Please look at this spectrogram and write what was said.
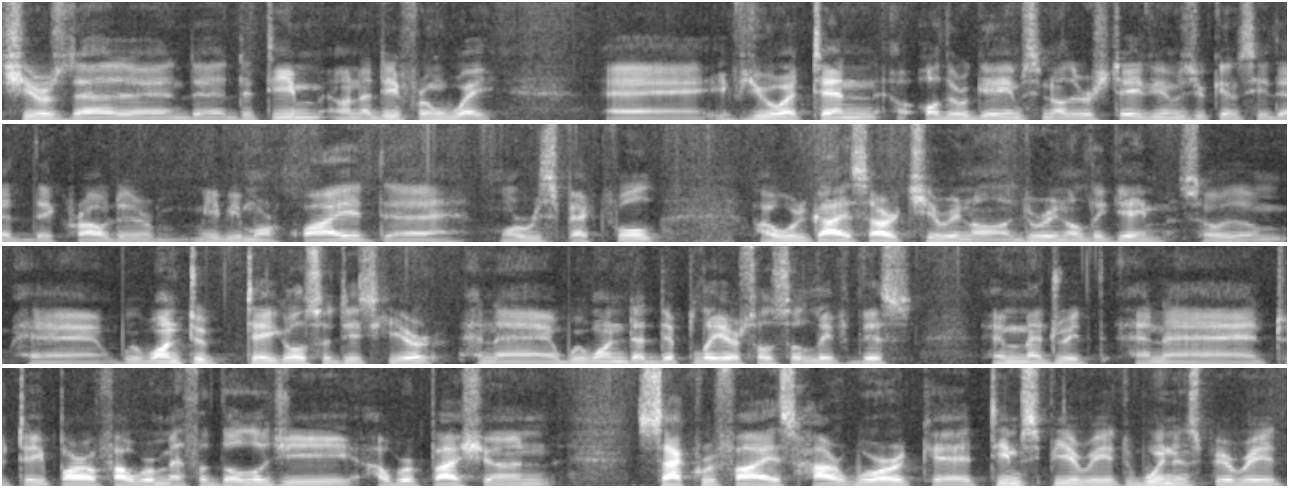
cheers the, the, the team on a different way. Uh, if you attend other games in other stadiums, you can see that the crowd are maybe more quiet, uh, more respectful. Our guys are cheering all, during all the game. So um, uh, we want to take also this here, and uh, we want that the players also live this in Madrid, and uh, to take part of our methodology, our passion, sacrifice, hard work, uh, team spirit, winning spirit,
